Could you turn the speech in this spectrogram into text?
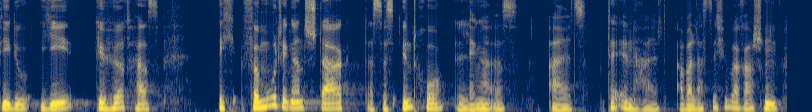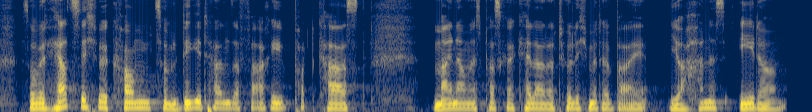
die du je gehört hast. Ich vermute ganz stark, dass das Intro länger ist als der Inhalt. Aber lass dich überraschen. Somit herzlich willkommen zum digitalen Safari Podcast. Mein Name ist Pascal Keller, natürlich mit dabei Johannes Eder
